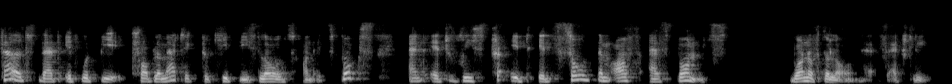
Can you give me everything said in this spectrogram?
felt that it would be problematic to keep these loans on its books and it, it, it sold them off as bonds. One of the loans actually.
